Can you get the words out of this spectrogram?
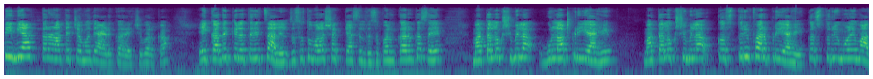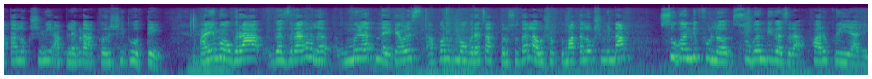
तिन्ही अत्तर ना त्याच्यामध्ये ऍड करायचे बरं का? एखादं केलं तरी चालेल जसं तुम्हाला शक्य असेल तसं. पण कारण कसं आहे माता लक्ष्मीला गुलाब प्रिय आहे माता लक्ष्मीला कस्तुरी फार प्रिय आहे. कस्तुरीमुळे माता लक्ष्मी आपल्याकडे आकर्षित होते. आणि मोगरा गजरा घाल मिळत नाही. त्यावेळेस आपण मोगऱ्याचा अत्तर सुद्धा लावू शकतो. माता लक्ष्मींना सुगंधी फुलं सुगंधी गजरा फार प्रिय आहे.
